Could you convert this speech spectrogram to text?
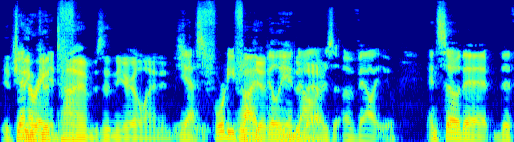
It's Generated- been good times in the airline industry. yes We'll 45 get billion dollars of value. And so the the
